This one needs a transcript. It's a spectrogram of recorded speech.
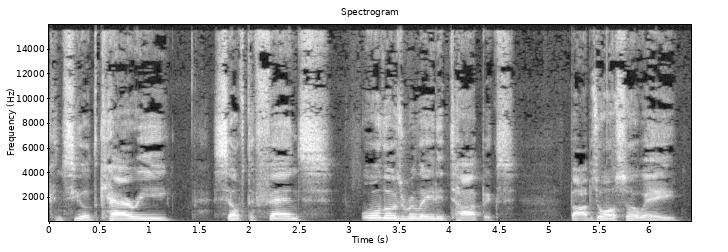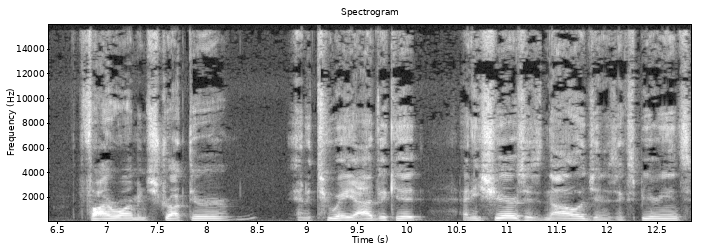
concealed carry, self defense, all those related topics. Bob's also a firearm instructor and a 2A advocate, and he shares his knowledge and his experience,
